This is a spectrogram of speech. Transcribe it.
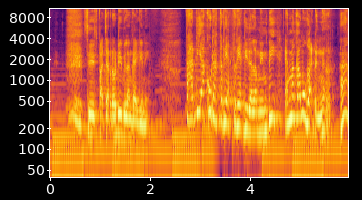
si pacar Dodi bilang kayak gini. Tadi aku udah teriak-teriak di dalam mimpi, emang kamu gak denger? Hah?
